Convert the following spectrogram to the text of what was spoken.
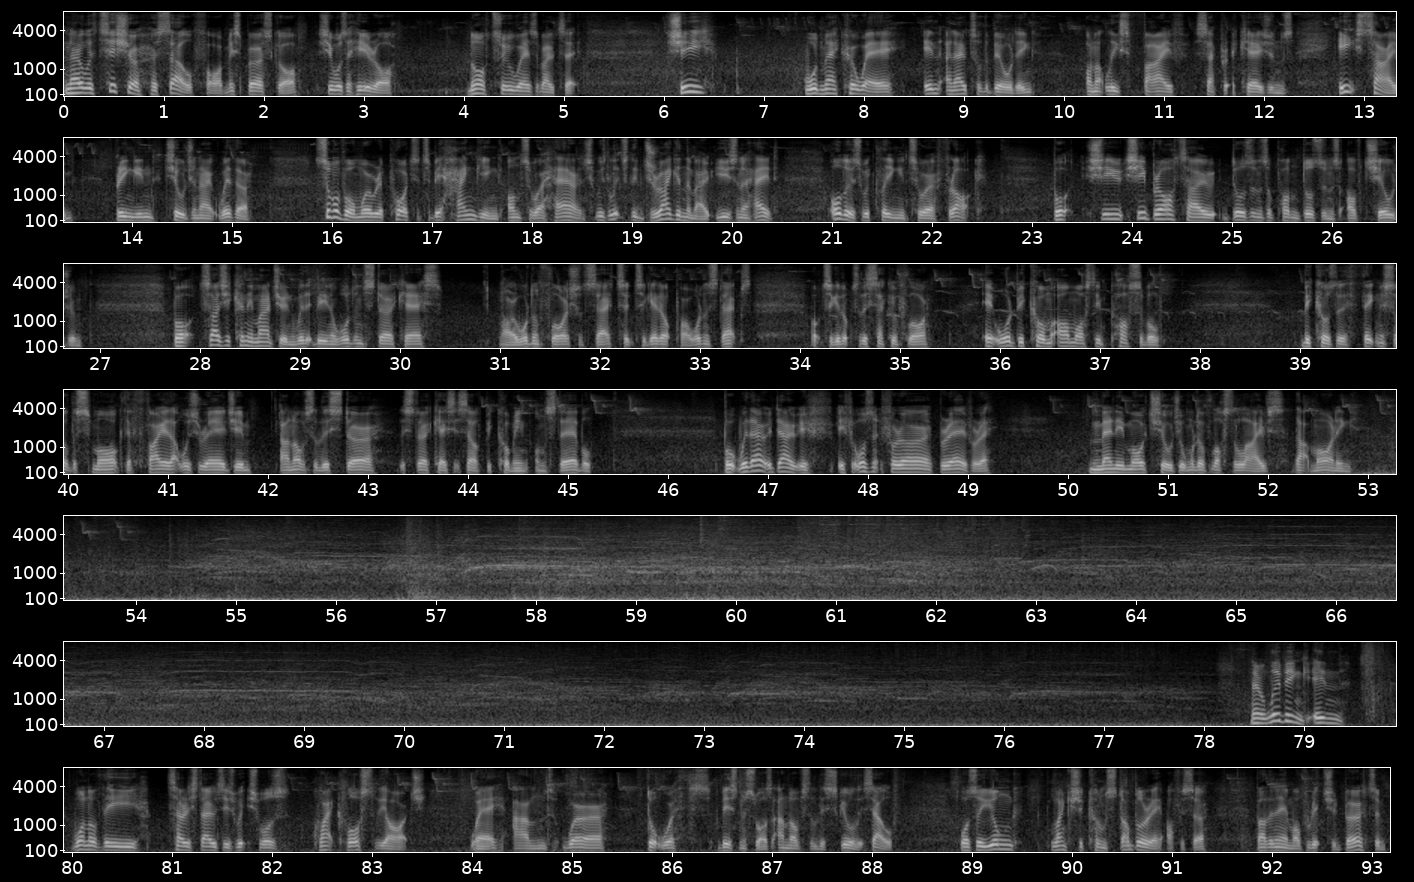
Now Letitia herself, or Miss Burscough, she was a hero. No two ways about it. She would make her way in and out of the building on at least five separate occasions, each time bringing children out with her. Some of them were reported to be hanging onto her hair and she was literally dragging them out using her head. Others were clinging to her frock. But she, she brought out dozens upon dozens of children. But as you can imagine, with it being a wooden staircase, or a wooden floor I should say, to, to get up, or wooden steps, up to get up to the second floor, it would become almost impossible because of the thickness of the smoke, the fire that was raging, and obviously the stir, the staircase itself becoming unstable. But without a doubt, if, if it wasn't for her bravery, many more children would have lost their lives that morning Now living in one of the terraced houses which was quite close to the archway and where Duckworth's business was and obviously the school itself was a young Lancashire Constabulary officer by the name of Richard Burton.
